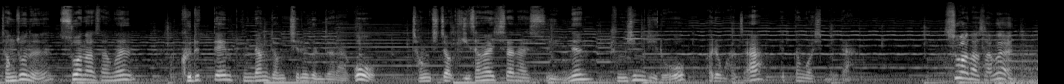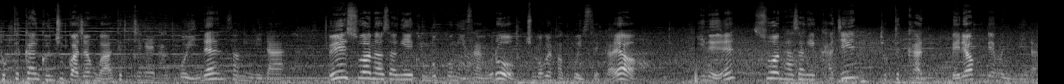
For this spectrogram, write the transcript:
정조는 수원화성은 그릇된 붕당 정치를 근절하고 정치적 이상을 실현할 수 있는 중심지로 활용하자 했던 것입니다. 수원화성은 독특한 건축 과정과 특징을 갖고 있는 성입니다. 왜 수원화성이 경복궁 이상으로 주목을 받고 있을까요? 이는 수원 화성이 가진 독특한 매력 때문입니다.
